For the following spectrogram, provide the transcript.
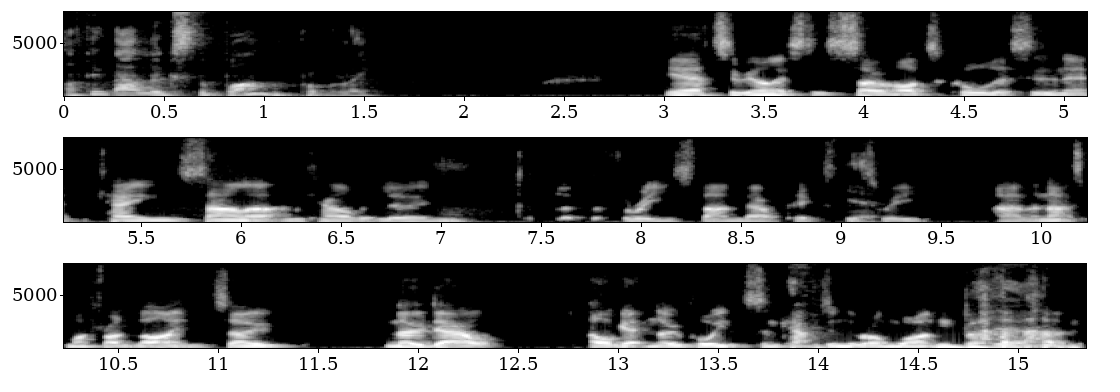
I think that looks the one, probably. Yeah, to be honest, it's so hard to call this, isn't it? Kane, Salah, and Calvert Lewin mm. look the three standout picks this yeah. week um, and that's my front line. So no doubt I'll get no points and captain the wrong one, but yeah. Um,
